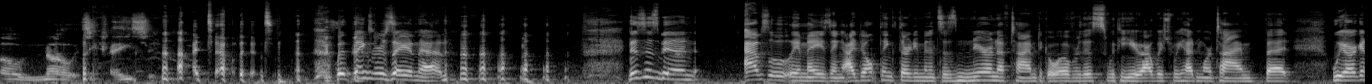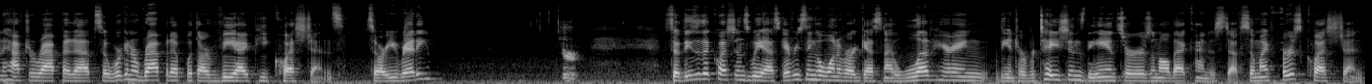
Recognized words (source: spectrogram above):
"Oh no, it's Casey." I doubt it, but thanks for saying that. this has been absolutely amazing. I don't think 30 minutes is near enough time to go over this with you. I wish we had more time, but we are going to have to wrap it up. So we're going to wrap it up with our VIP questions. So are you ready? Sure. So these are the questions we ask every single one of our guests, and I love hearing the interpretations, the answers, and all that kind of stuff. So my first question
